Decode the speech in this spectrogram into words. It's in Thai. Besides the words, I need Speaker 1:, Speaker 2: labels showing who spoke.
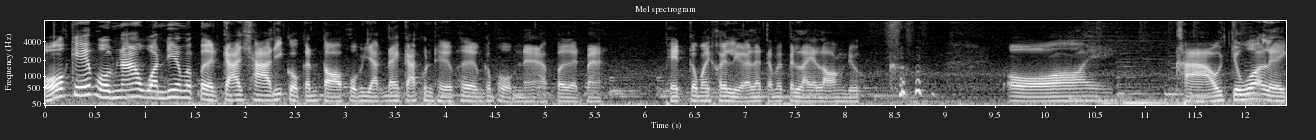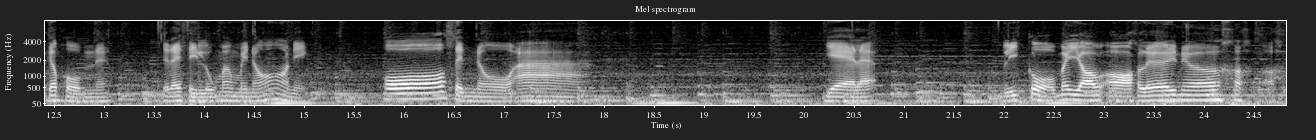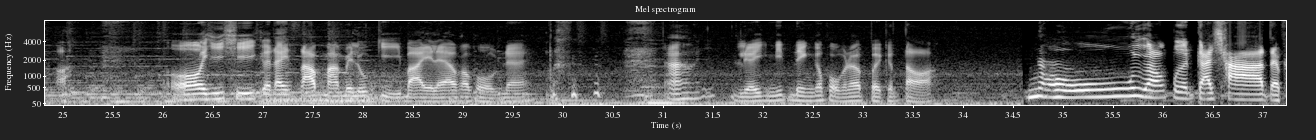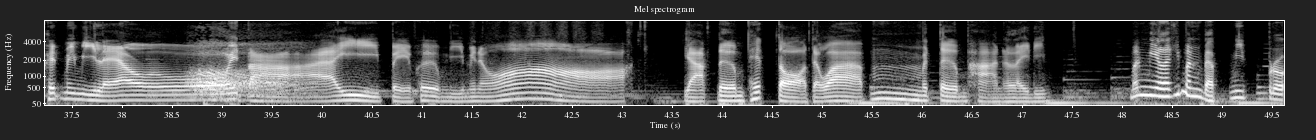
Speaker 1: โอเคผมนะวันนี้มาเปิดการชาลิโกกันต่อ ผมอยากได้การดคุณเธอเพิ่มกับผมนะ เปิดมา เพชรก็ไม่ค่อยเหลือแล้วแต่ไม่เป็นไรลองดูโอ้ยขาวจั๊วเลยกับผมนะจะได้สีลุงมั่งไหมน้อนี่โอ้เซนโนอาแย่แล้วลิโกไม่ยอมออกเลยเนอะ โอ้ฮิชิก็ได้ซับมาไม่รู้กี่ใบแล้วครับผมนะอะเหลืออีกนิดนึงครับผมนะเปิดกันต่อโน้อยากเปิดกาชาแต่เพชรไม่มีแล้วโอ้ยตาย เปย์เพิ่มดีไหมเนาะอยากเติมเพชรต่อแต่ว่า อืมมาเติมผ่านอะไรดี มันมีอะไรที่มันแบบมีโปร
